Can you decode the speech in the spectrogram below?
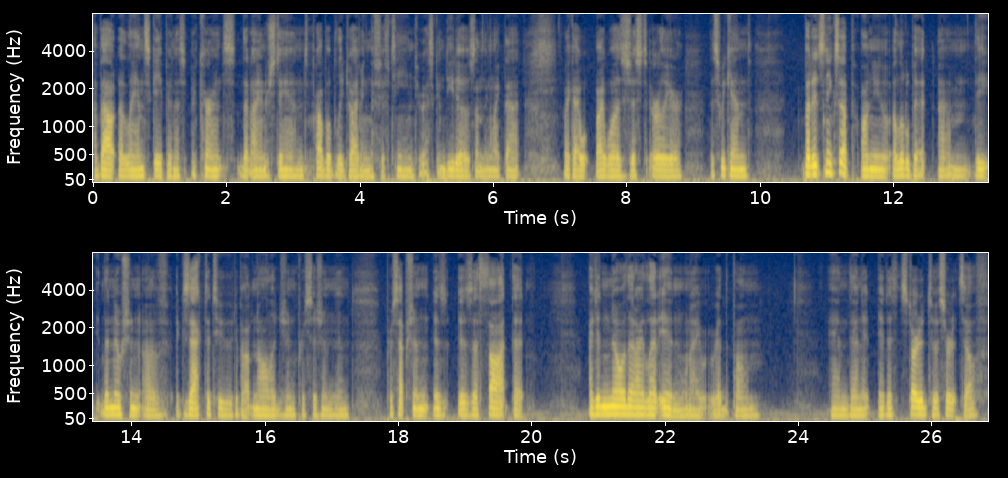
about a landscape and a occurrence that I understand, probably driving the 15 to Escondido, something like that, like I, I was just earlier this weekend. But it sneaks up on you a little bit. Um, the the notion of exactitude about knowledge and precision and perception is is a thought that I didn't know that I let in when I read the poem, and then it it started to assert itself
